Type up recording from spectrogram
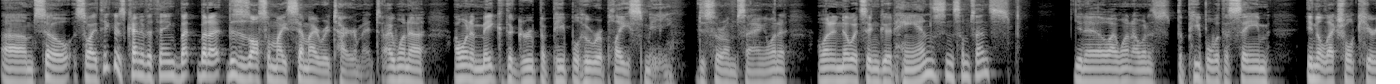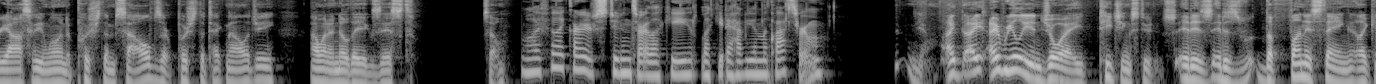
Um, so, so I think it was kind of a thing, but but I, this is also my semi-retirement. I want to I want to make the group of people who replace me. Just what I'm saying. I want to I want to know it's in good hands in some sense. You know, I want I want to, the people with the same intellectual curiosity and willing to push themselves or push the technology. I want to know they exist. So, well, I feel like our students are lucky lucky to have you in the classroom. Yeah, I, I, I really enjoy teaching students. It is it is the funnest thing. Like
